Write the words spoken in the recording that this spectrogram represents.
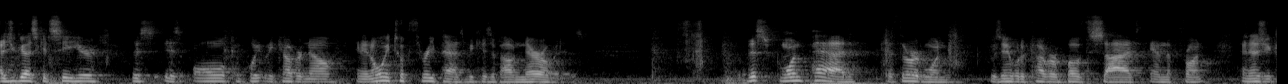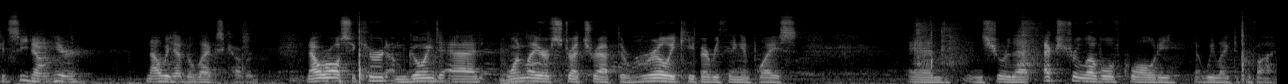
As you guys can see here, this is all completely covered now, and it only took three pads because of how narrow it is. This one pad, the third one, was able to cover both sides and the front. And as you can see down here, now we have the legs covered. Now we're all secured. I'm going to add one layer of stretch wrap to really keep everything in place and ensure that extra level of quality that we like to provide.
